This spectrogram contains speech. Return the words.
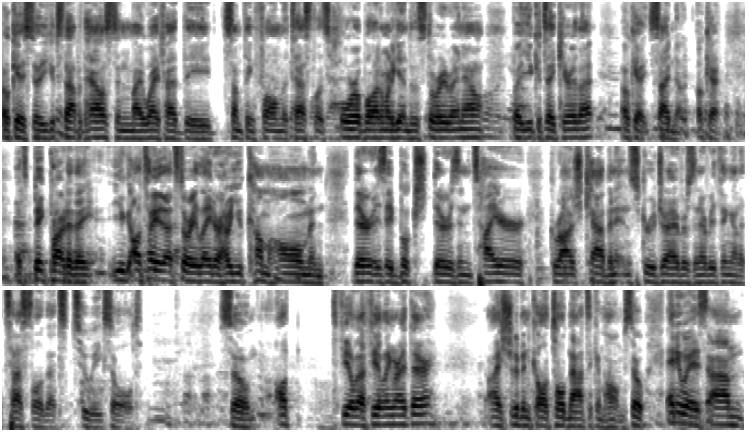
Okay, so you could stop at the house, and my wife had the something fall in the Tesla. It's horrible. I don't want to get into the story right now, but you could take care of that. Okay. Side note. Okay, that's a big part of the. You, I'll tell you that story later. How you come home and there is a book. There is an entire garage cabinet and screwdrivers and everything on a Tesla that's two weeks old. So I'll feel that feeling right there. I should have been called, told not to come home. So, anyways, um,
